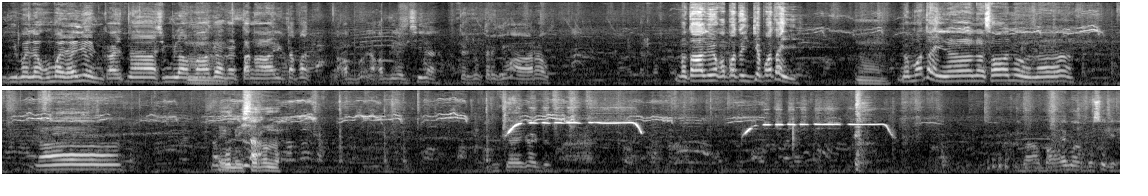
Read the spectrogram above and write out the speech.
Hindi man lang humalhal yun. Kahit na simula umaga, hanggang tanghali tapat, nakab- nakabilad sila. Tarik-tarik yung araw. Matalo yung kapatid niya, patay. Hmm. Namatay na nasa ano na na Ay, may isa rin oh. Checkered. Babaya mga busog eh.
